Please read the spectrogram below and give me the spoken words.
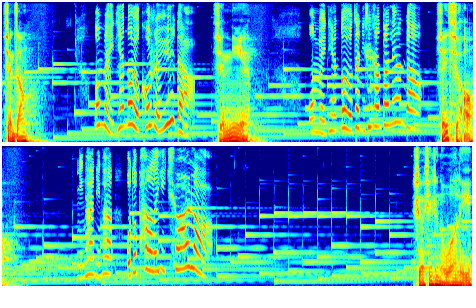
嫌脏。我每天都有口水浴的。嫌腻。我每天都有在你身上锻炼的。嫌小。你看，你看，我都胖了一圈了。蛇先生的窝里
